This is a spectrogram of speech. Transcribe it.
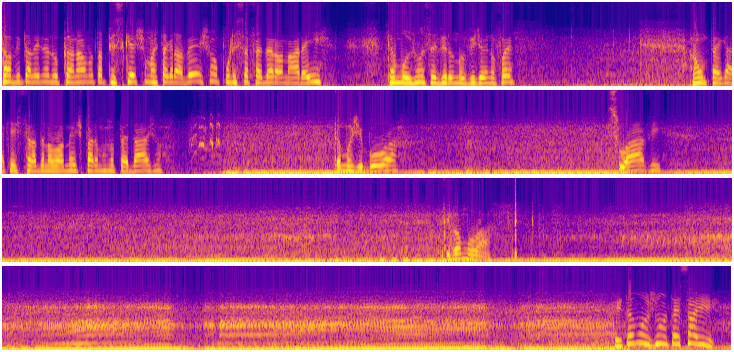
Salve galerinha do canal, não tá pisqueixo, mas tá gravation, Polícia Federal na área aí. Tamo junto, vocês viram no vídeo aí, não foi? Vamos pegar aqui a estrada novamente, paramos no pedágio. Tamo de boa. Suave. E vamos lá. E tamo junto, é isso aí.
